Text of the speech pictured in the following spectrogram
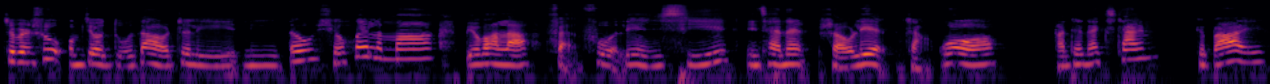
这本书我们就读到这里，你都学会了吗？别忘了反复练习，你才能熟练掌握哦。Until next time. Goodbye.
